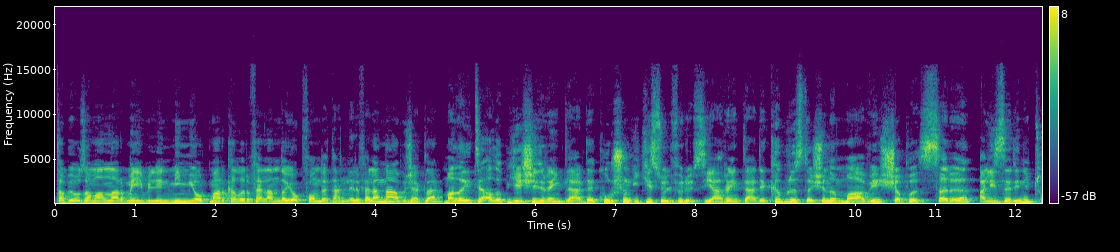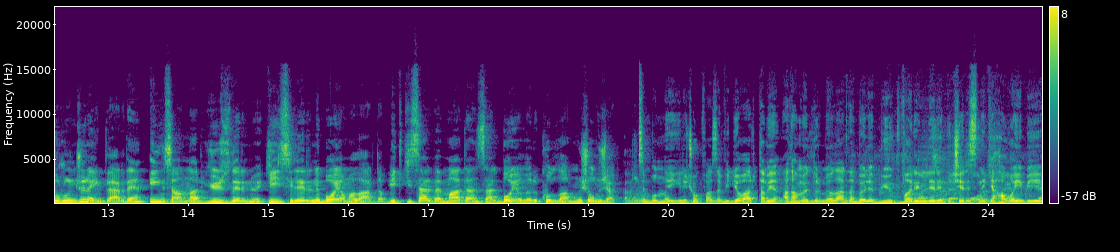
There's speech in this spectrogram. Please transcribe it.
Tabi o zamanlar Maybelline, Mim York markaları falan da yok fondötenleri falan ne yapacaklar? Malayiti alıp yeşil renklerde, kurşun 2 sülfürü siyah renklerde, Kıbrıs taşını mavi, şapı sarı, alizerini turuncu renklerde insanlar yüzlerini ve giysilerini boyamalarda bitkisel ve madensel boyaları kullanmış olacaklar. Bizim bununla ilgili çok fazla video var. Tabi adam öldürmüyorlar da böyle büyük varillerin içerisindeki havayı bir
